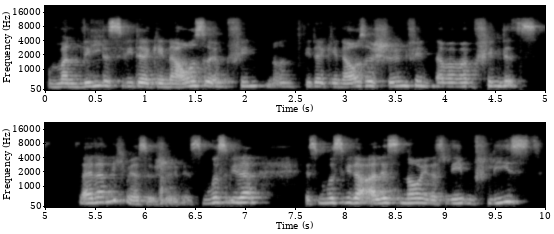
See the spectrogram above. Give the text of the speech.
und man will das wieder genauso empfinden und wieder genauso schön finden, aber man findet es leider nicht mehr so schön. Es muss wieder, es muss wieder alles neu. Das Leben fließt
